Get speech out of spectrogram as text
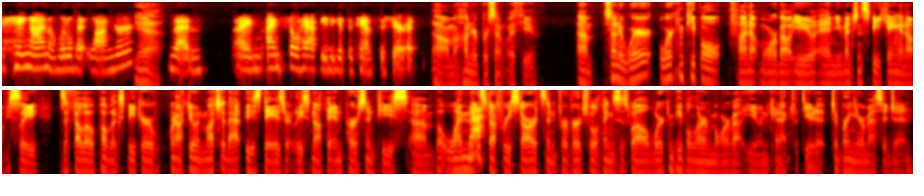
hang on a little bit longer, Yeah. then I'm I'm so happy to get the chance to share it. Oh, I'm 100% with you. Um, Sunday, where where can people find out more about you? And you mentioned speaking, and obviously, as a fellow public speaker, we're not doing much of that these days, or at least not the in person piece. Um, but when Yeah. that stuff restarts, and for virtual things as well, where can people learn more about you and connect with you to to bring your message in?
